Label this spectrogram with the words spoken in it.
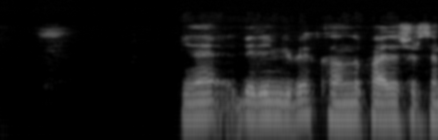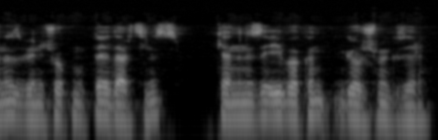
Yine dediğim gibi kanalı paylaşırsanız beni çok mutlu edersiniz. Kendinize iyi bakın. Görüşmek üzere.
